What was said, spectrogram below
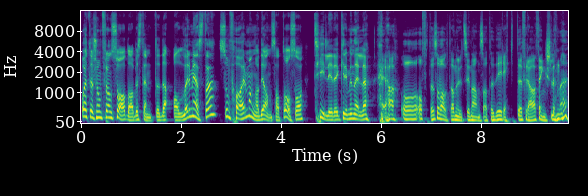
Og ettersom Francois da bestemte det aller meste, så var mange av de ansatte også tidligere kriminelle. Ja, og ofte så valgte han ut sine ansatte direkte fra fengslene.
